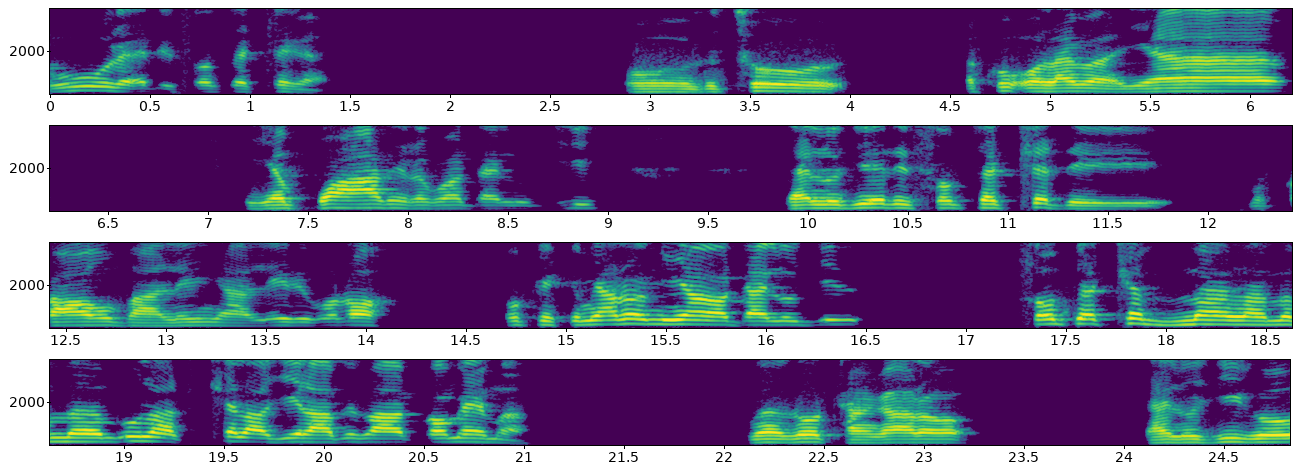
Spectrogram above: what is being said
ဘူးတဲ့အဲ့ဒီစောပြတ်ချက်ကဟိုတချို့အခု online မှာရန်ရန်ပွားတယ်ကွာဒိုင်လူကြီးဒိုင်လူကြီးအဲ့ဒီစောပြတ်ချက်တွေမကောင်းပါလေညာလေးတွေပေါ့နော်โอเคခင်ဗျားတို့မြင်ရအောင်ဒိုင်လူကြီး ဆုံးဖြတ်ချက်မှန်လားမမှန်ဘူးလားတစ်ချက်လောက်ရေးလာပြပါ comment မှာငါတို့ထံကတော့ဒိုင်လိုကြီးကို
